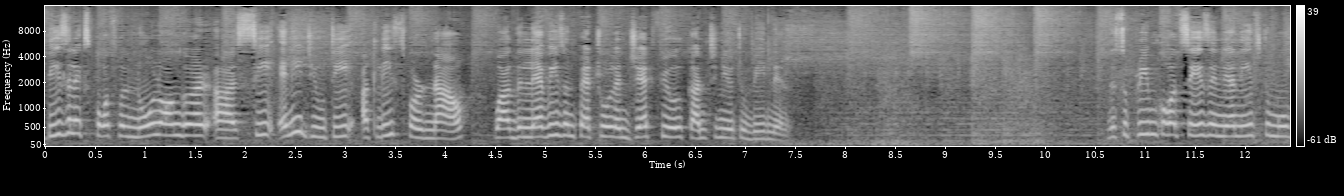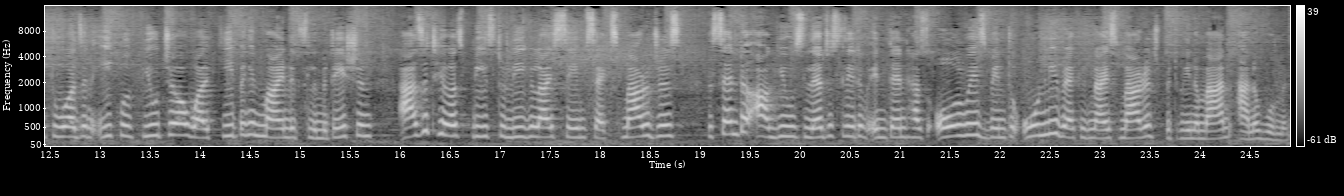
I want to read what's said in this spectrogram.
Diesel exports will no longer uh, see any duty, at least for now, while the levies on petrol and jet fuel continue to be nil. The Supreme Court says India needs to move towards an equal future while keeping in mind its limitation as it hears pleas to legalize same sex marriages. The centre argues legislative intent has always been to only recognize marriage between a man and a woman.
